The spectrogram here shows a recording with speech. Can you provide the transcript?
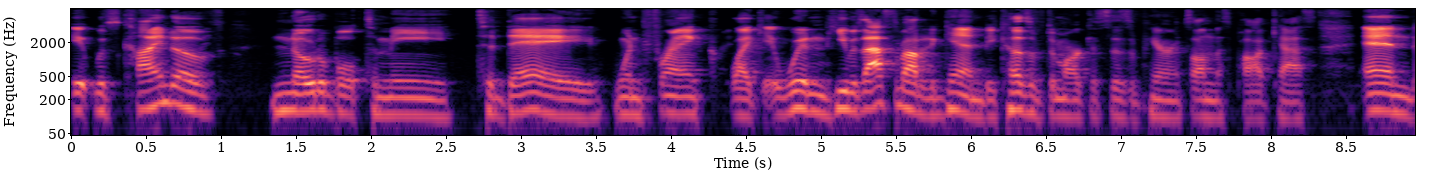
it was kind of notable to me today when Frank like it, when he was asked about it again because of DeMarcus's appearance on this podcast and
